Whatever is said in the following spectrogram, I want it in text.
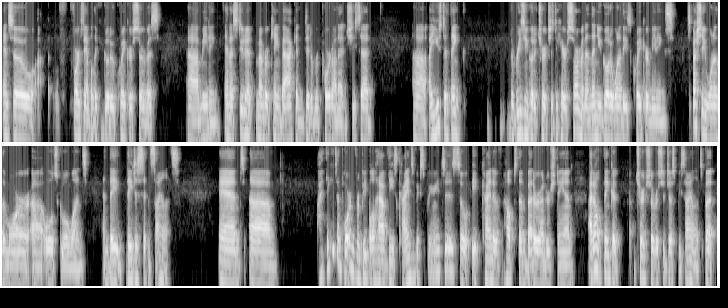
And so, for example, they could go to a Quaker service uh, meeting, and a student member came back and did a report on it. And she said, uh, I used to think the reason you go to church is to hear a sermon, and then you go to one of these Quaker meetings, especially one of the more uh, old school ones, and they, they just sit in silence and um, I think it's important for people to have these kinds of experiences so it kind of helps them better understand. I don't think a church service should just be silence, but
